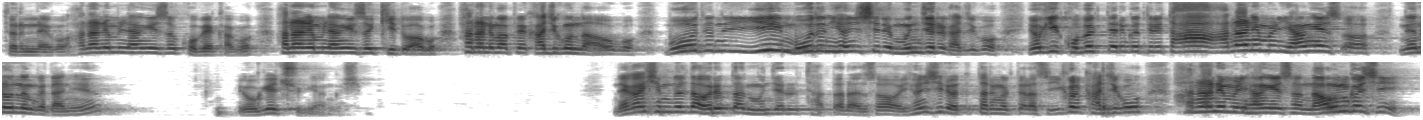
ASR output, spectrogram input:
드러내고 하나님을 향해서 고백하고 하나님을 향해서 기도하고 하나님 앞에 가지고 나오고 모든 이 모든 현실의 문제를 가지고 여기 고백되는 것들이 다 하나님을 향해서 내놓는 것 아니에요? 요게 중요한 것입니다. 내가 힘들다 어렵다는 문제를 다 떠나서 현실이 어떻다는 걸 떠나서 이걸 가지고 하나님을 향해서 나온 것이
